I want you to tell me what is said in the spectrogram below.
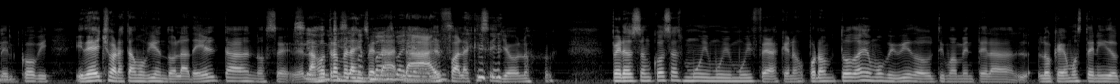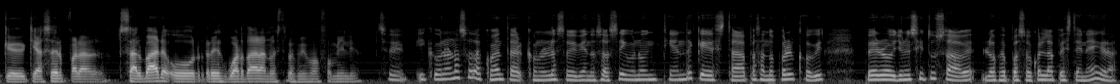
del covid y de hecho ahora estamos viendo la delta no sé Sí, las otras me las la, la alfa la qué sé yo lo- pero son cosas muy muy muy feas que no por, todas hemos vivido últimamente la- lo que hemos tenido que, que hacer para salvar o resguardar a nuestras mismas familias Sí, y que uno no se da cuenta que uno lo está viviendo. O sea, sí, uno entiende que está pasando por el COVID, pero yo no sé si tú sabes lo que pasó con la peste negra.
